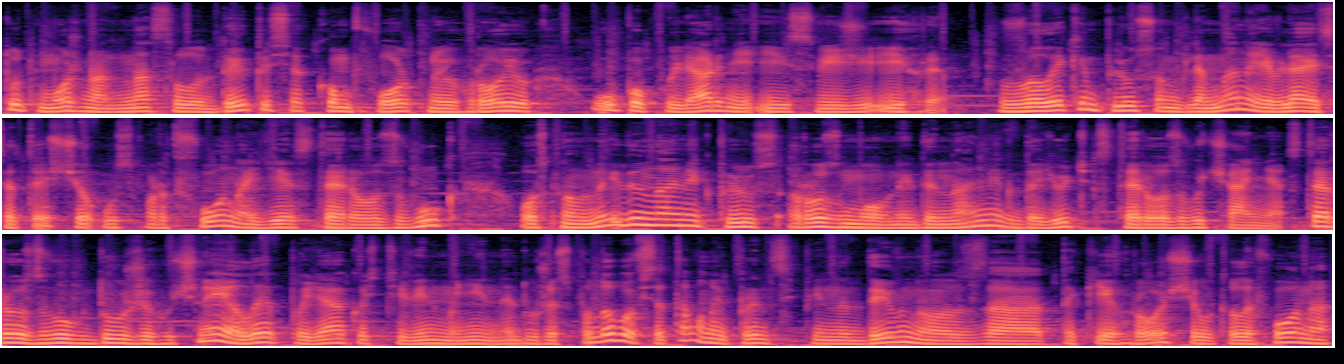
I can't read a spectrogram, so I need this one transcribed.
тут можна насолодитися комфортною грою у популярні і свіжі ігри. Великим плюсом для мене є те, що у смартфона є стереозвук, основний динамік плюс розмовний динамік дають стереозвучання. Стереозвук дуже гучний, але по якості він мені не дуже сподобався. Та воно, в принципі, не дивно. За такі гроші у телефона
